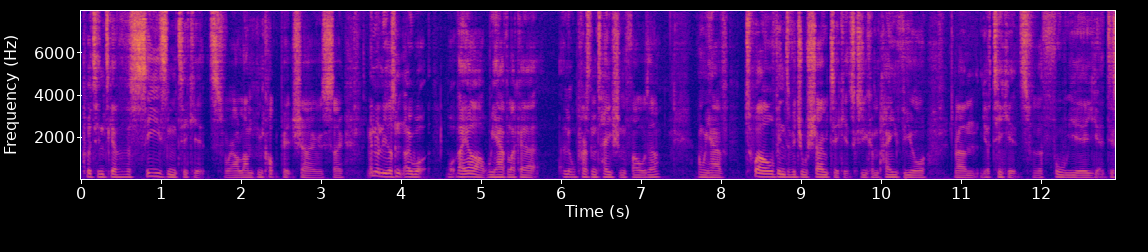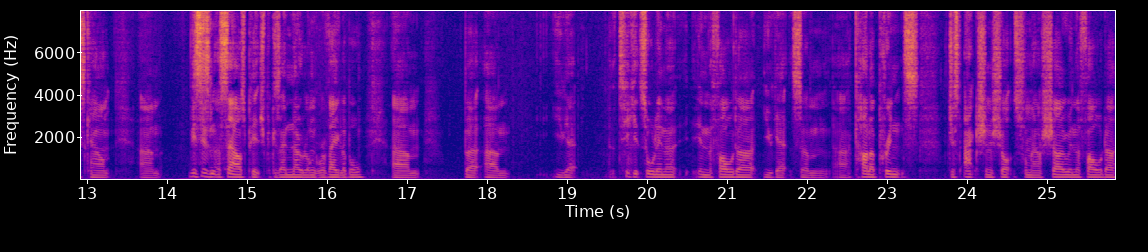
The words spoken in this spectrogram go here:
putting together the season tickets for our London cockpit shows. So anyone who doesn't know what what they are, we have like a, a little presentation folder and we have 12 individual show tickets because you can pay for your um, your tickets for the full year you get a discount um, this isn't a sales pitch because they're no longer available um, but um, you get the tickets all in a, in the folder you get some uh, color prints just action shots from our show in the folder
